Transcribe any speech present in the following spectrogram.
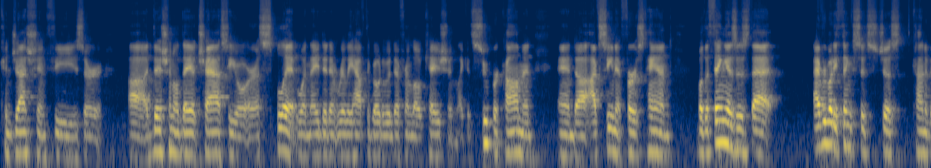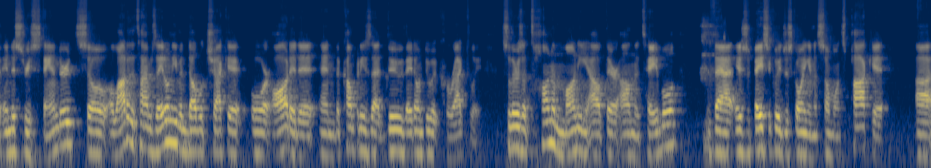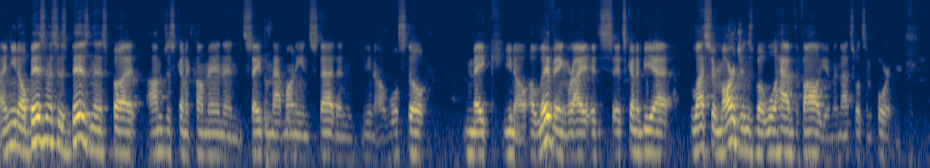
congestion fees or uh, additional day of chassis or a split when they didn't really have to go to a different location. Like it's super common and uh, i've seen it firsthand. But the thing is is that everybody thinks it's just kind of industry standard. So a lot of the times they don't even double check it or audit it. And the companies that do, they don't do it correctly. So there's a ton of money out there on the table that is basically just going into someone's pocket. Uh, and you know, business is business, but I'm just going to come in and save them that money instead. And you know, we'll still make you know a living, right? It's it's going to be at lesser margins, but we'll have the volume, and that's what's important.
